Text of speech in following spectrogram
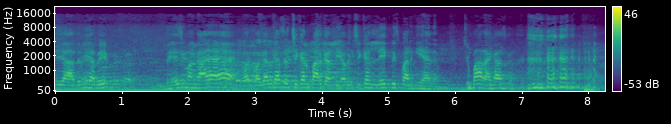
ये आदमी अभी वेज मंगाया है और बगल का से चिकन पार कर लिया। अभी चिकन लेग पीस पार किया है एकदम। छुपा रहा है का उसको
